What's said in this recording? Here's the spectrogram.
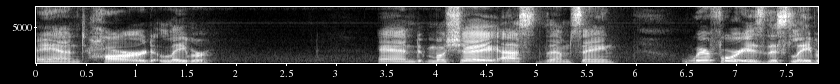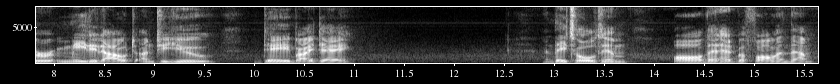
and hard labor. And Moshe asked them, saying, Wherefore is this labor meted out unto you day by day? And they told him all that had befallen them,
